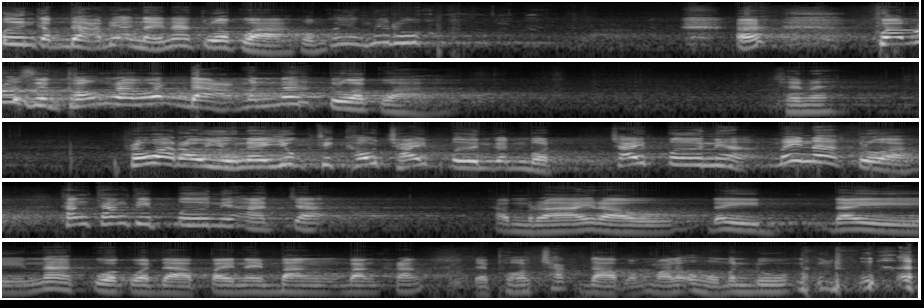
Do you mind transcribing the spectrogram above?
ปืนกับดาบนี่อันไหนน่ากลัวกว่า ผมก็ยังไม่รู้ ความรู้สึกของเราว่าดาบมันน่ากลัวกว่า ใช่ไหมเพราะว่าเราอยู่ในยุคที่เขาใช้ปืนกันหมดใช้ปืนเนี่ยไม่น่ากลัว ทั้งๆทที่ปืนเนี่ยอาจจะทำร้ายเราได้ ได้น่ากลัวกว่าดาบไปในบางบางครั้ง แต่พอชักดาบออกมาแล้วโอ้โหมันดูมันดูน่า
